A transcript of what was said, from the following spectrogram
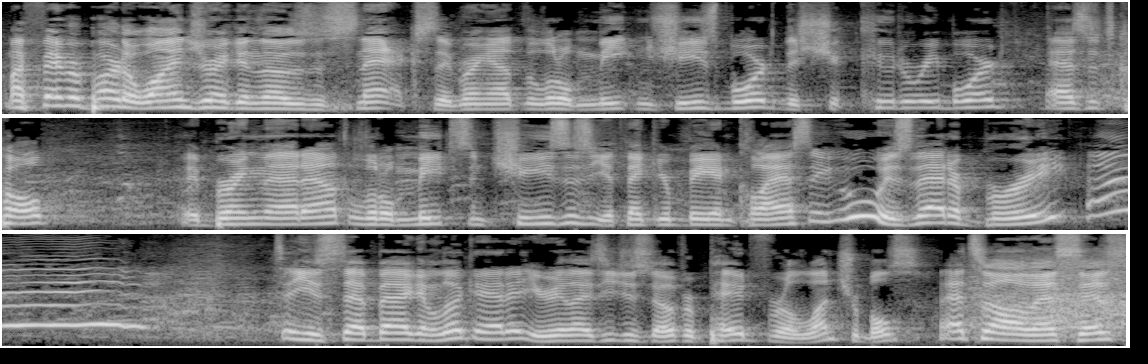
My favorite part of wine drinking, though, is the snacks. They bring out the little meat and cheese board, the charcuterie board, as it's called. They bring that out, the little meats and cheeses. You think you're being classy. Ooh, is that a brie? Ah. So you step back and look at it, you realize you just overpaid for a Lunchables. That's all this is.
